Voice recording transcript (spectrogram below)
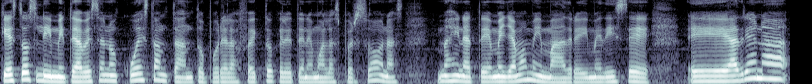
Que estos límites a veces nos cuestan tanto por el afecto que le tenemos a las personas. Imagínate, me llama mi madre y me dice, eh, Adriana,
